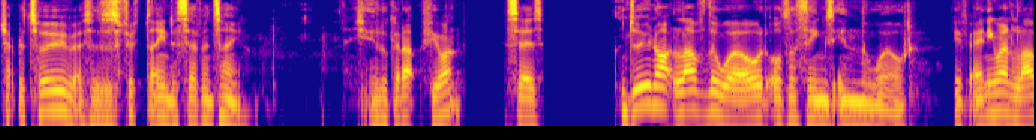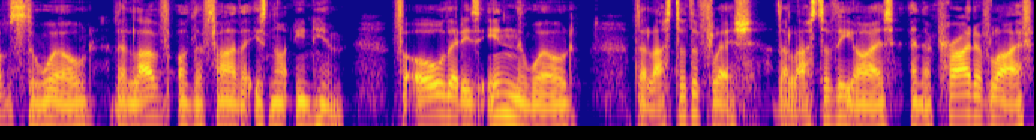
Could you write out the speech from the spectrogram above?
chapter 2, verses 15 to 17. You look it up if you want. It says, do not love the world or the things in the world. If anyone loves the world, the love of the Father is not in him. For all that is in the world, the lust of the flesh, the lust of the eyes, and the pride of life,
